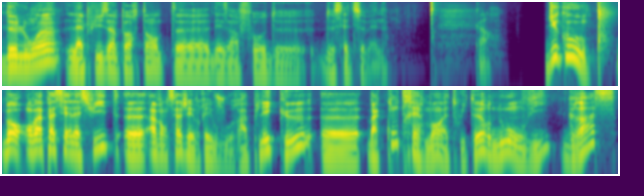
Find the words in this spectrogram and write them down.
de loin la plus importante euh, des infos de, de cette semaine. Du coup, bon, on va passer à la suite. avant ça, j'aimerais vous rappeler que, bah, contrairement à Twitter, nous on vit grâce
